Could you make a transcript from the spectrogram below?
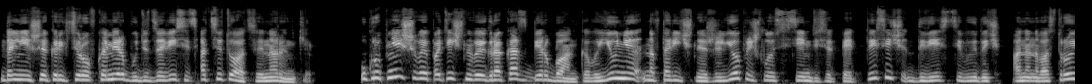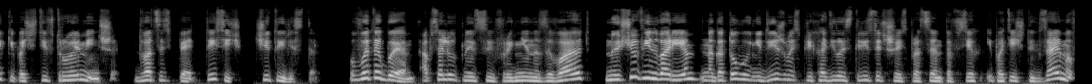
Дальнейшая корректировка мер будет зависеть от ситуации на рынке. У крупнейшего ипотечного игрока Сбербанка в июне на вторичное жилье пришлось 75 200 выдач, а на новостройки почти втрое меньше – 25 400. В ВТБ абсолютные цифры не называют, но еще в январе на готовую недвижимость приходилось 36% всех ипотечных займов,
